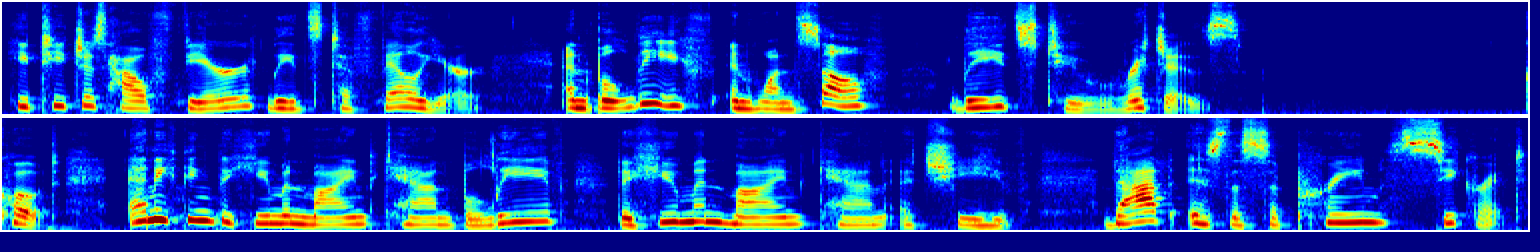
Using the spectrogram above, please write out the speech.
he teaches how fear leads to failure and belief in oneself leads to riches. Quote, anything the human mind can believe, the human mind can achieve. That is the supreme secret.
